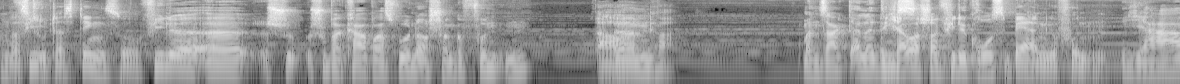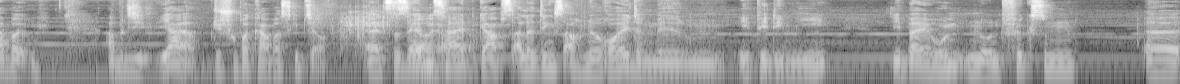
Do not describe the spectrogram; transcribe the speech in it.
Und was viel, tut das Ding so? Viele äh, Chupacabras wurden auch schon gefunden. Oh, ähm, ja. Man sagt allerdings. Ich habe auch schon viele große Bären gefunden. Ja, aber, aber die, ja, die Chupacabras gibt es ja auch. Äh, zur selben ja, ja, Zeit gab es allerdings auch eine Reudemilben-Epidemie, die bei Hunden und Füchsen äh,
